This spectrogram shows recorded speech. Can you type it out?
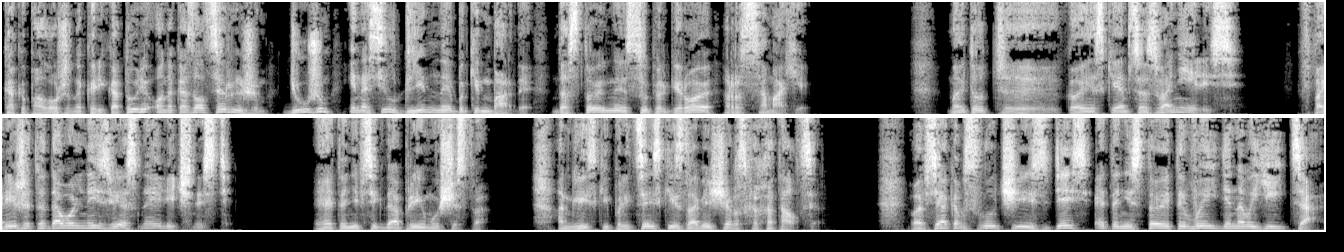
Как и положено карикатуре, он оказался рыжим, дюжим и носил длинные бакенбарды, достойные супергероя Росомахи. «Мы тут э, кое с кем созвонились. В Париже ты довольно известная личность. Это не всегда преимущество». Английский полицейский зловеще расхохотался. Во всяком случае, здесь это не стоит и выеденного яйца.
